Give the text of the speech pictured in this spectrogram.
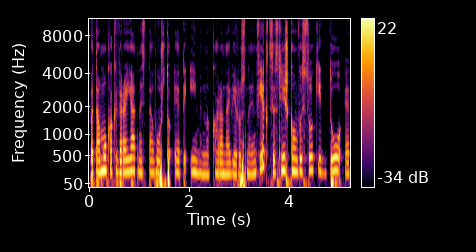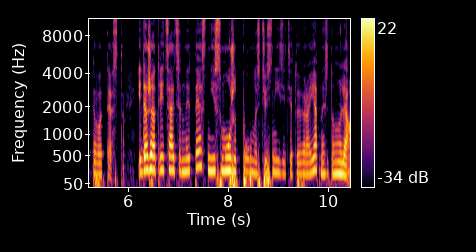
потому как вероятность того, что это именно коронавирусная инфекция, слишком высокий до этого теста. И даже отрицательный тест не сможет полностью снизить эту вероятность до нуля.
